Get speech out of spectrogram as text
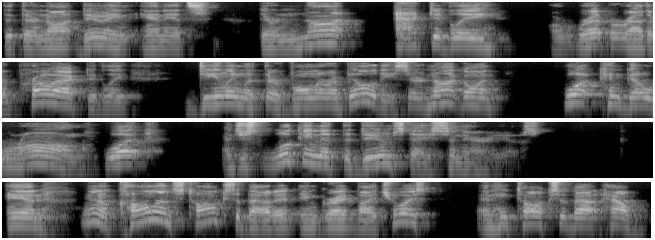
that they're not doing? And it's they're not actively or rather proactively dealing with their vulnerabilities. They're not going, what can go wrong? What, and just looking at the doomsday scenarios. And, you know, Collins talks about it in Great by Choice, and he talks about how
